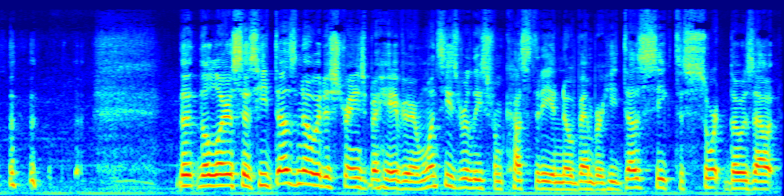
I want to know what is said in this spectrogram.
the the lawyer says he does know it is strange behavior, and once he's released from custody in November, he does seek to sort those out,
